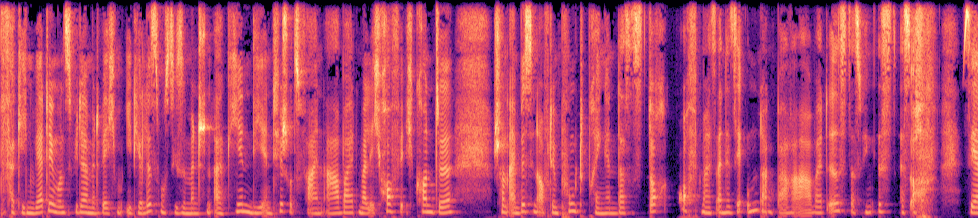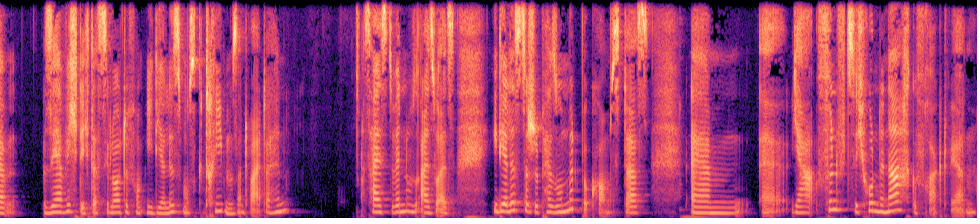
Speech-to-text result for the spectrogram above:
vergegenwärtigen uns wieder, mit welchem Idealismus diese Menschen agieren, die in Tierschutzvereinen arbeiten, weil ich hoffe, ich konnte schon ein bisschen auf den Punkt bringen, dass es doch oftmals eine sehr undankbare Arbeit ist. Deswegen ist es auch sehr, sehr wichtig, dass die Leute vom Idealismus getrieben sind weiterhin. Das heißt, wenn du also als idealistische Person mitbekommst, dass ähm, äh, ja 50 Hunde nachgefragt werden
